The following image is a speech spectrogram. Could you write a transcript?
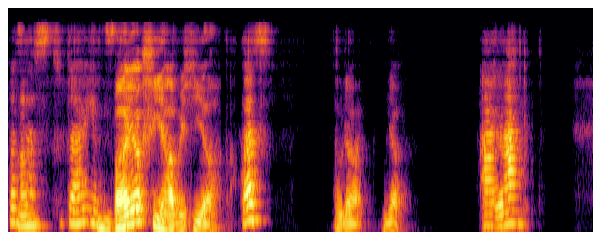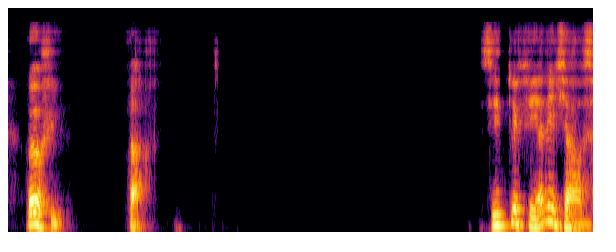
Was Man- hast du da jetzt? Brioche habe ich hier. Was? Oder, ja, Aha. Brioche. Ja, Sieht gefährlich aus.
